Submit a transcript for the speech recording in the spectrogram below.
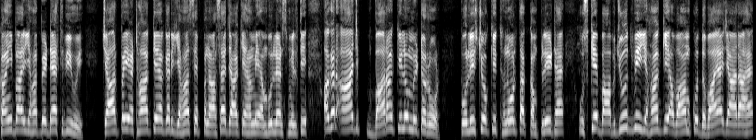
कई बार यहाँ पे डेथ भी हुई। चार पे उठा के अगर यहाँ से पनासा जाके हमें एंबुलेंस मिलती। अगर आज 12 किलोमीटर रोड, पुलिस चौकी थनोल तक कंप्लीट है, उसके बावजूद भी यहाँ की आवाम को दबाया जा रहा है।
